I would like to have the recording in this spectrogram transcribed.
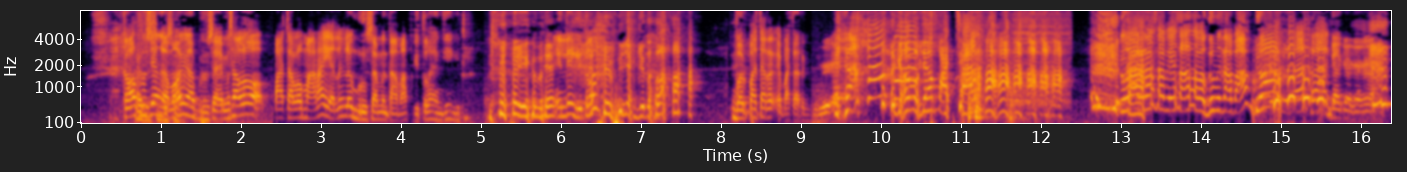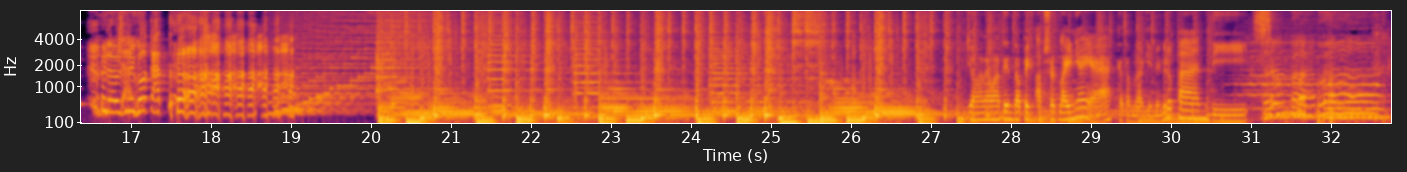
Kalau virusnya nggak mau ya berusaha. Misal lo pacar lo marah ya lo berusaha minta maaf gitulah intinya gitu. gitu ya. Intinya gitu lah. Intinya gitu lah. Buat pacar eh pacar gue. Gak punya pacar. Lo ngerasa biasa sama gue minta maaf dong. Gak gak gak. gak. Udah ini gue cut. Jangan lewatin topik absurd lainnya ya. Ketemu lagi minggu depan di Sembako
